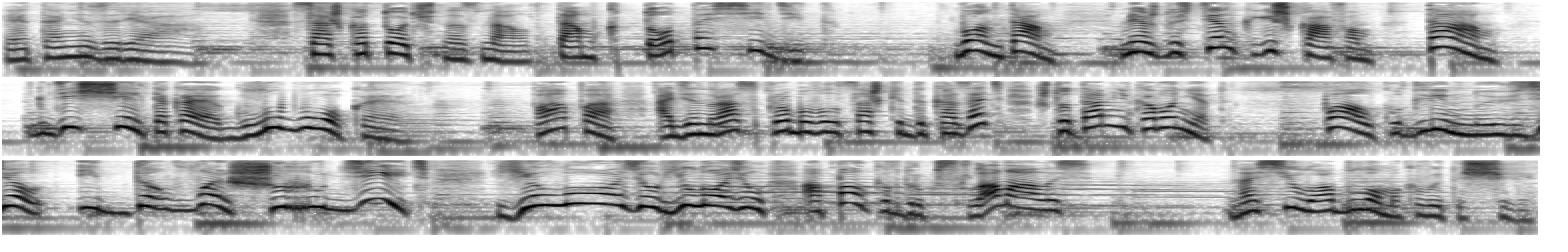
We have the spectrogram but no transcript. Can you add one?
это не зря. Сашка точно знал, там кто-то сидит – Вон там, между стенкой и шкафом. Там, где щель такая глубокая. Папа один раз пробовал Сашке доказать, что там никого нет. Палку длинную взял и давай шарудить. Елозил, елозил, а палка вдруг сломалась. На силу обломок вытащили.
